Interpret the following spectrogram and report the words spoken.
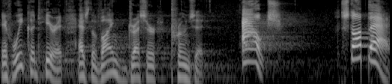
if we could hear it as the vine dresser prunes it? Ouch! Stop that!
